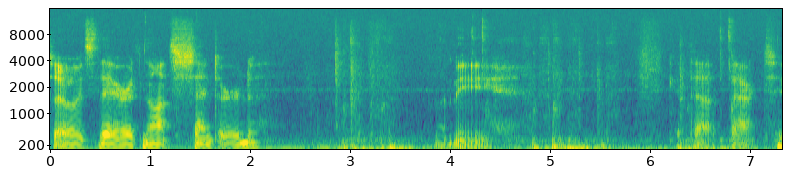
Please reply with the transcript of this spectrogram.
So it's there, it's not centered. Let me get that back to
